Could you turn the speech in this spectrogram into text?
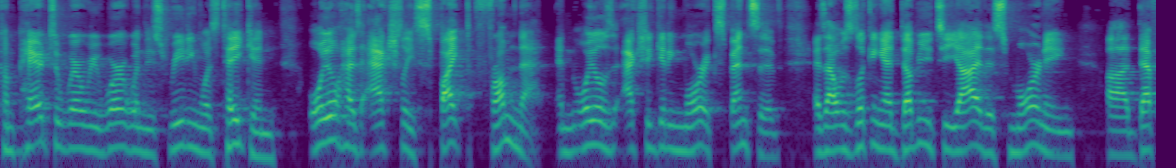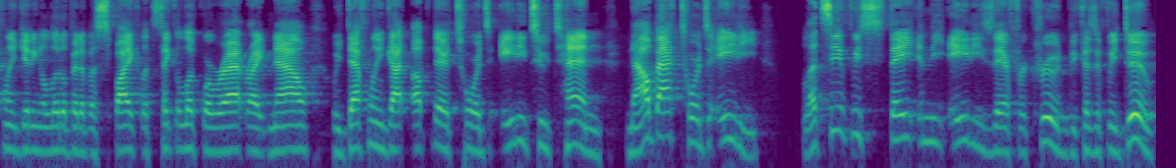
compared to where we were when this reading was taken, oil has actually spiked from that and oil is actually getting more expensive as i was looking at wti this morning uh, definitely getting a little bit of a spike. Let's take a look where we're at right now. We definitely got up there towards 82.10, now back towards 80. Let's see if we stay in the 80s there for crude, because if we do,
